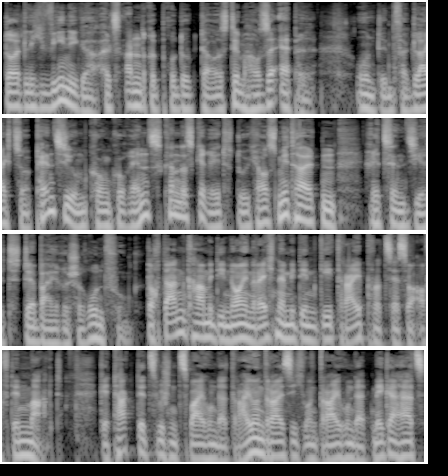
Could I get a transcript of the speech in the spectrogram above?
deutlich weniger als andere Produkte aus dem Hause Apple. Und im Vergleich zur Pentium-Konkurrenz kann das Gerät durchaus mithalten, rezensiert der Bayerische Rundfunk. Doch dann kamen die neuen Rechner mit dem G3-Prozessor auf den Markt. Getaktet zwischen 230 32 und 300 Megahertz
